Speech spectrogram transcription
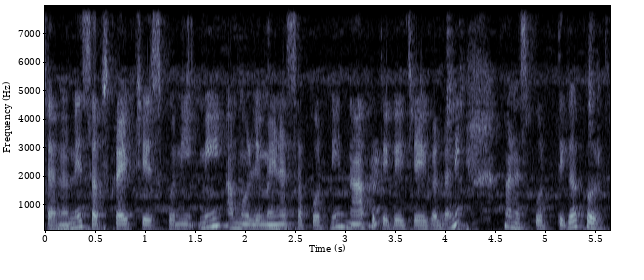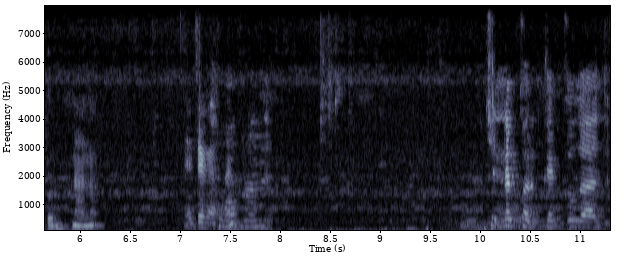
ఛానల్ని సబ్స్క్రైబ్ చేసుకొని మీ అమూల్యమైన సపోర్ట్ని నాకు తెలియజేయగలని మనస్ఫూర్తిగా కోరుకుంటున్నాను. నిజంగా? చిన్న కొరకు ఎక్కువ కాదు.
